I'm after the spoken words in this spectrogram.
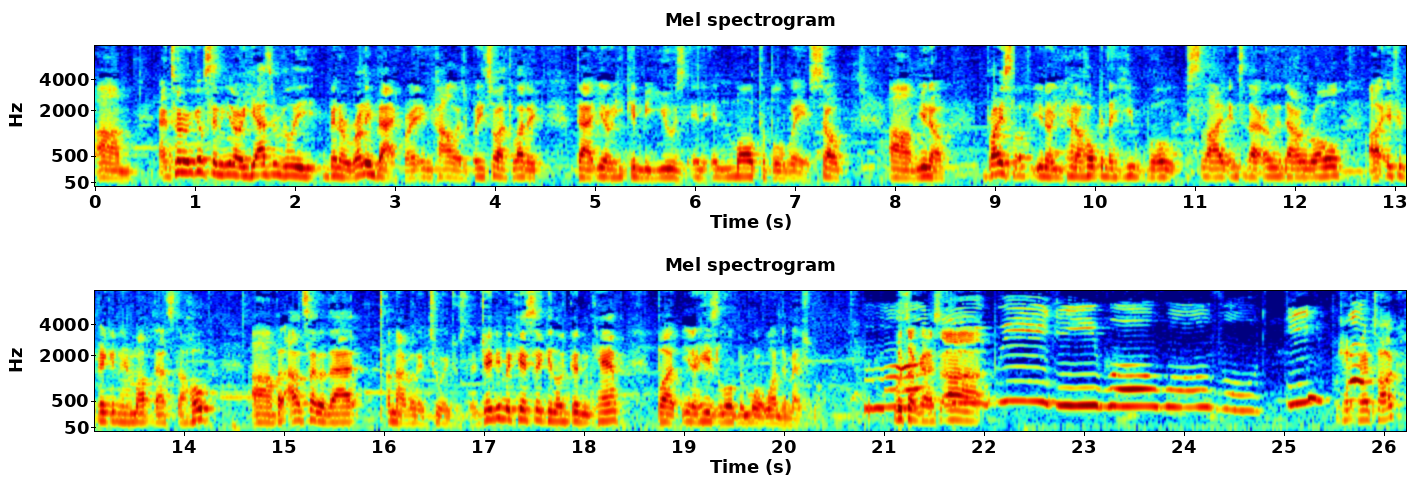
Um, Antonio Gibson, you know, he hasn't really been a running back, right, in college, but he's so athletic that, you know, he can be used in, in multiple ways. So, um, you know, Bryce Love, you know, you're kind of hoping that he will slide into that early down role. Uh, if you're picking him up, that's the hope. Uh, but outside of that, I'm not really too interested. J.D. McKissic, he looked good in camp, but, you know, he's a little bit more one dimensional. What's up, guys? Uh, can, can I talk?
